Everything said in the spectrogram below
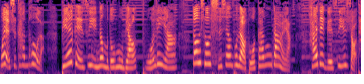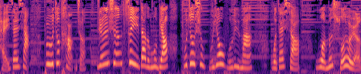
我也是看透了，别给自己那么多目标，多累呀！到时候实现不了，多尴尬呀！还得给自己找台阶下，不如就躺着。人生最大的目标，不就是无忧无虑吗？我在想，我们所有人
